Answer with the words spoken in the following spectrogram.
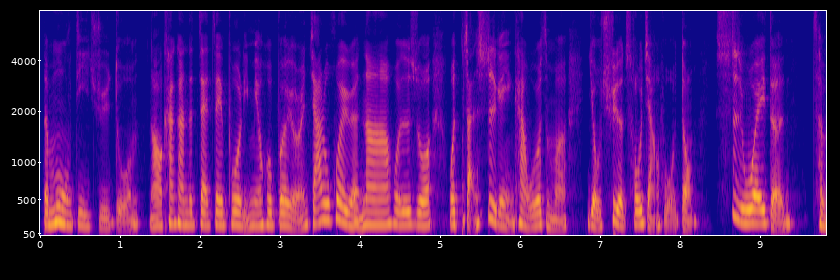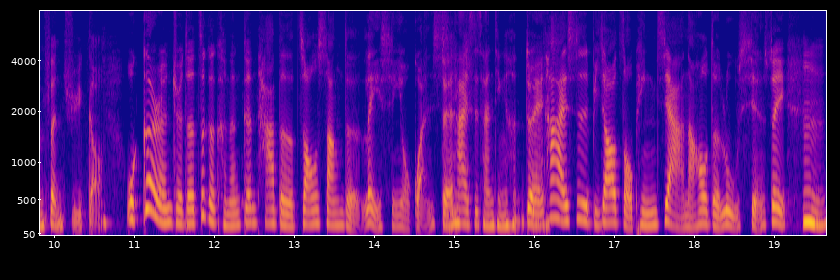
的目的居多，然后看看在在这一波里面会不会有人加入会员呐、啊，或者是说我展示给你看我有什么有趣的抽奖活动，示威的。成分居高，我个人觉得这个可能跟他的招商的类型有关系。对，他还是餐厅很多，对，他还是比较走平价然后的路线，所以嗯，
